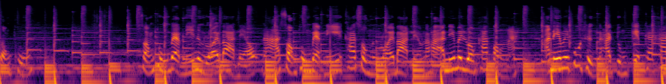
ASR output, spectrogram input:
สองถุง สองถุงแบบนี้ 100 บาทแล้วนะคะสองถุงแบบนี้ค่าส่ง 100 บาทแล้วนะคะ อันนี้ไม่รวมค่ากล่องนะ อันนี้ไม่พูดถึงนะคะจุ่มเก็บแค่ค่า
